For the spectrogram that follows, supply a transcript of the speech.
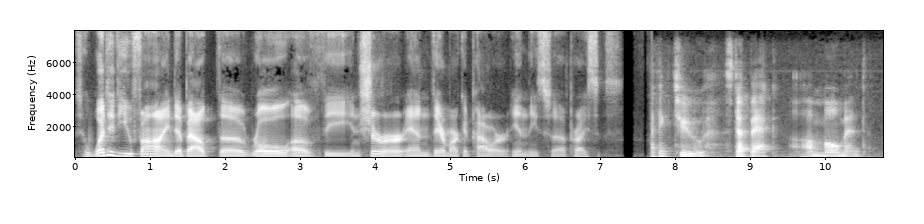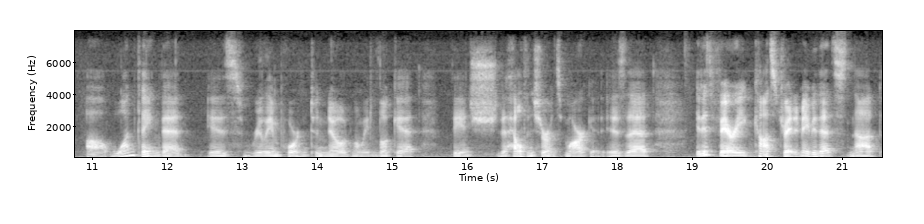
So, what did you find about the role of the insurer and their market power in these uh, prices? I think to step back a moment, uh, one thing that is really important to note when we look at the, ins- the health insurance market is that it is very concentrated. Maybe that's not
